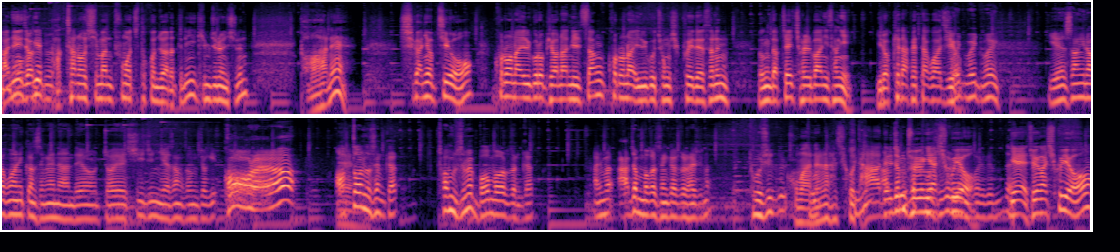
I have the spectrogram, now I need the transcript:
아니 저기 박찬호 씨만 투머치 토크인 줄 알았더니 김준현 씨는 더하네. 시간이 없지요. 코로나19로 변한 일상, 코로나19 종식 후에 대해서는 응답자의 절반 이상이 이렇게 답했다고 하지요. wait, wait, wait. 예상이라고 하니까 생각이 나는데요. 저의 시즌 예상 성적이 그래? 어떤 생각? 점심에 뭐 먹을 생각? 아니면 아점 먹을 생각을 하시나? 조식을 그만을 하시고 다들 좀 아침부터 조용히 하시고요. 예, 조용히 하시고요.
